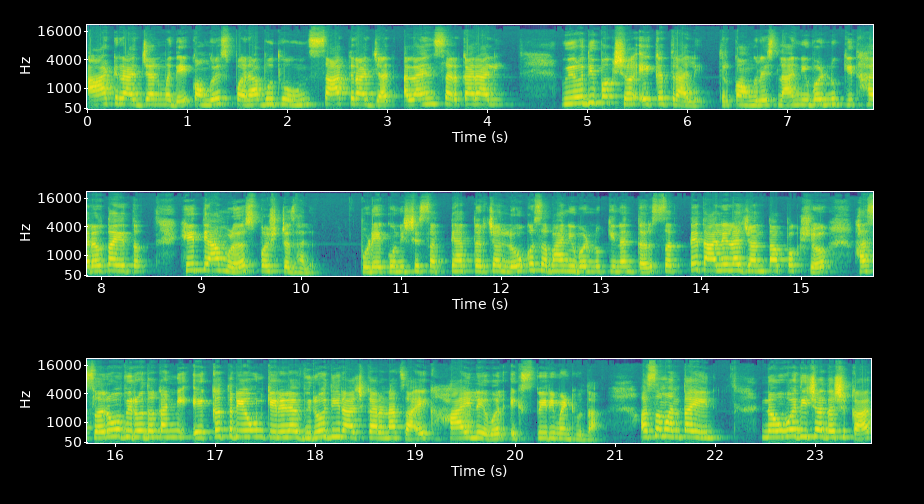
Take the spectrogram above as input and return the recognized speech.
आठ राज्यांमध्ये काँग्रेस पराभूत होऊन सात राज्यात अलायन्स सरकार आली. विरोधी पक्ष एकत्र आले तर काँग्रेसला निवडणुकीत हरवता येतं हे त्यामुळं स्पष्ट झालं. पुढे एकोणीसशे सत्याहत्तरच्या लोकसभा निवडणुकीनंतर सत्तेत आलेला जनता पक्ष हा सर्व विरोधकांनी एकत्र येऊन केलेल्या विरोधी राजकारणाचा एक हाय लेवल एक्सपेरिमेंट होता. असं म्हणता येईल. नव्वदीच्या दशकात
